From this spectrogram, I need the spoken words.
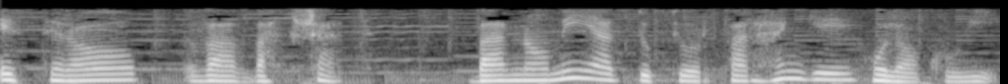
استراب و وحشت. برنامه از دکتر فرهنگ هلاکویی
